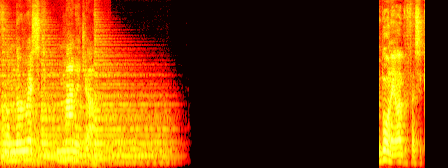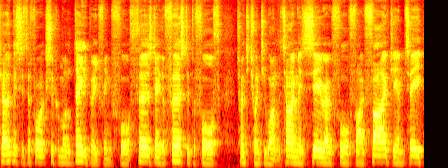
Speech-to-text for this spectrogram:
from the risk manager. Good morning, I'm Professor Code this is the Forex Supermodel Daily Briefing for Thursday the 1st of the 4th 2021. The time is 0455 GMT,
